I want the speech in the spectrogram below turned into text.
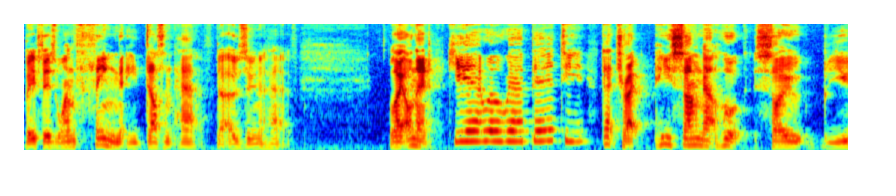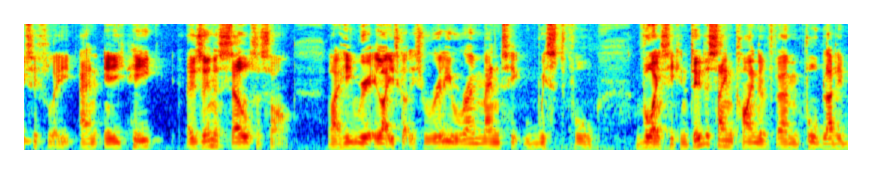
But if there's one thing that he doesn't have that Ozuna have, like on that Quiero repetir that track, he sung that hook so beautifully, and he, he Ozuna sells the song like he really like he's got this really romantic, wistful voice. He can do the same kind of um, full-blooded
